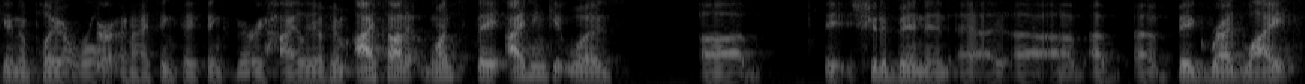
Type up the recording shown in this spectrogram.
going to play a role, and I think they think very highly of him. I thought it once they, I think it was, uh, it should have been a, a, a, a, big red light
